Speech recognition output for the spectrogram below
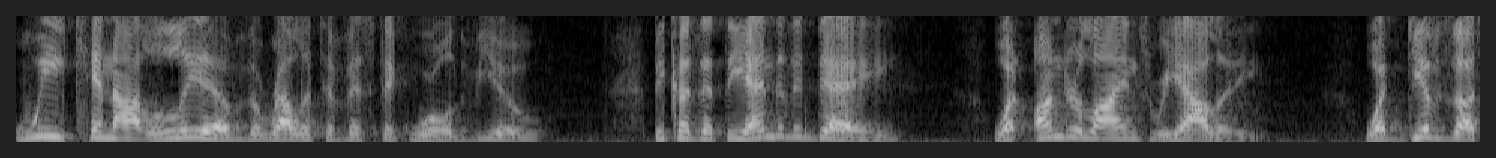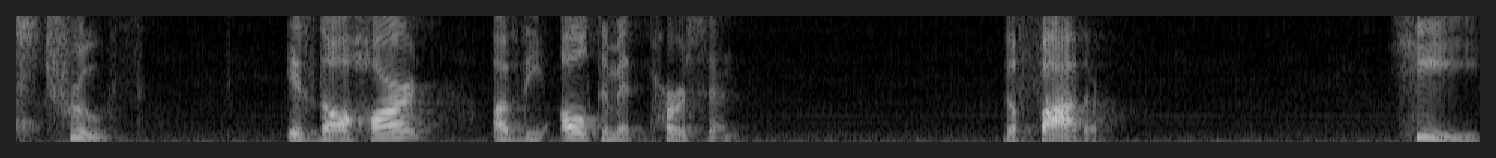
We cannot live the relativistic worldview. Because at the end of the day, what underlines reality, what gives us truth, is the heart of the ultimate person, the Father. He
